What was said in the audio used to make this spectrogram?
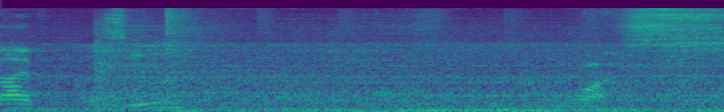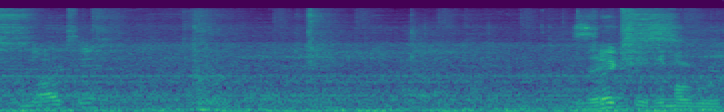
Schreibe. 7. Boah. 90. 6 ist immer gut.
